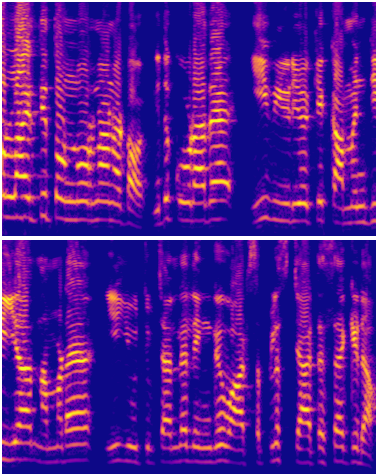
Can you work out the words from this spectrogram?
തൊള്ളായിരത്തി തൊണ്ണൂറിനാണ് കേട്ടോ. ഇത് കൂടാതെ ഈ വീഡിയോയ്ക്ക് കമന്റ് ചെയ്യുക നമ്മുടെ ഈ യൂട്യൂബ് ചാനലിലെ ലിങ്ക് വാട്സപ്പിൽ സ്റ്റാറ്റസ് ആക്കി ഇടാം.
